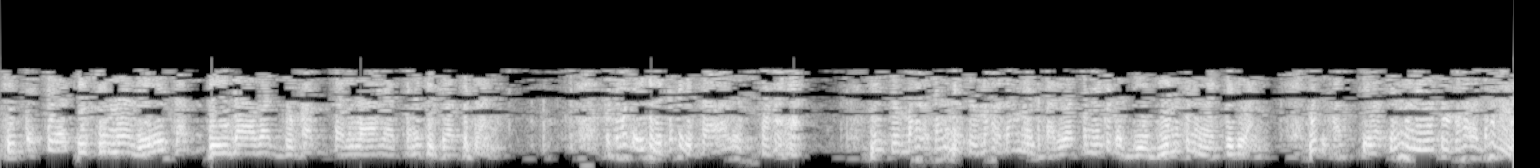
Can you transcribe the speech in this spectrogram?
චිත්තට කිසිම වේසක් පීඩාවක් දුකක් පරිලාහයක් වෙන කිසිවක් නැහැ එතකොට ඒක හිතට විශාල සහනයක්. මේ ස්වභාව ධර්මයේ ස්වභාව ධර්මයට පරිවර්තනයකට දියුණු කරන මෙච්චරවන්නේ. මොකද සත්‍ය වශයෙන් මේවා ස්වභාව ධර්ම.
